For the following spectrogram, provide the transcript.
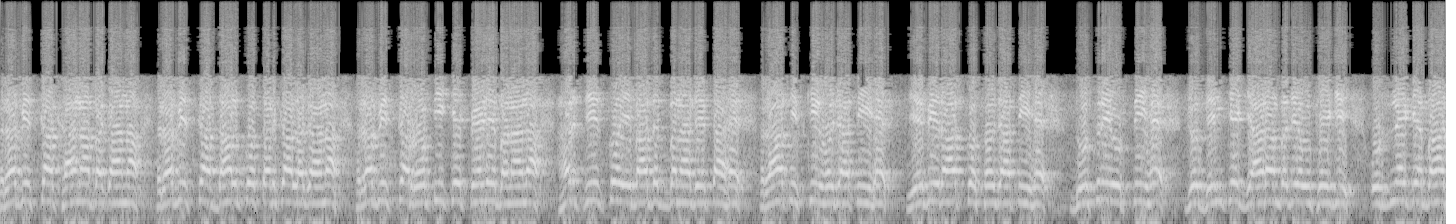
رب اس کا کھانا پکانا، رب اس کا دال کو تڑکا لگانا، رب اس کا روٹی کے پیڑے بنانا، ہر چیز کو عبادت بنا دیتا ہے۔ رات اس کی ہو جاتی ہے، یہ بھی رات کو سو جاتی ہے۔ دوسری اٹھتی ہے جو دن کے گیارہ بجے اٹھے گی۔ اٹھنے کے بعد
